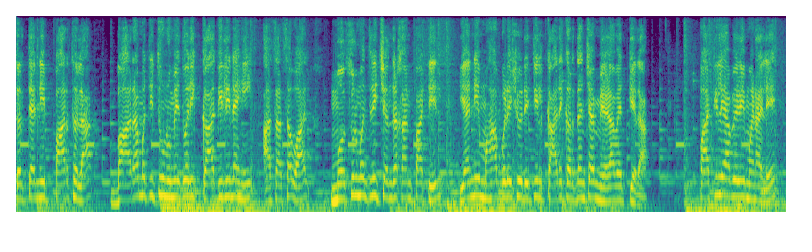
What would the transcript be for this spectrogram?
तर त्यांनी पार्थला बारामतीतून उमेदवारी का दिली नाही? असा सवाल महसूल मंत्री चंद्रकांत पाटील यांनी महाबळेश्वर येथील कार्यकर्त्यांच्या मेळाव्यात केला. पाटील यावेळी म्हणाले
